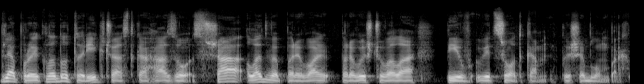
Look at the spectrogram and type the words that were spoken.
Для прикладу, торік частка газу США ледве перевищувала піввідсотка. Пише Bloomberg.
